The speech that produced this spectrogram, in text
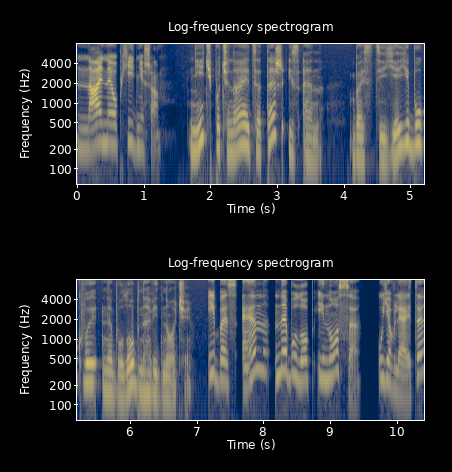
найнеобхідніша. Ніч починається теж із Н. Без цієї букви не було б навіть ночі. І без Н не було б і носа. Уявляєте?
